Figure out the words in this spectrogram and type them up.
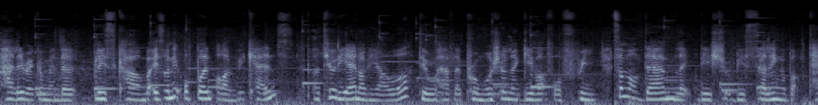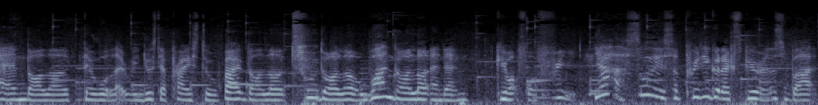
highly recommended. Please come, but it's only open on weekends until the end of the hour. They will have like promotion like give out for free. Some of them like they should be selling about $10. They will like reduce their price to $5, $2, $1 and then give out for free. Yeah, so it's a pretty good experience but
